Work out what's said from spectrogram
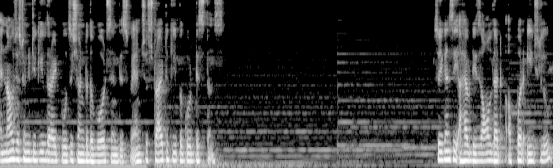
and now just you need to give the right position to the verts in this way and just try to keep a good distance. So you can see I have dissolved that upper edge loop.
